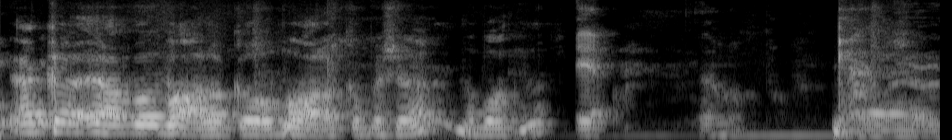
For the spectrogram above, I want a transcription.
Ja, hva- ja, var, dere, var dere på sjøen med båten? Det var-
